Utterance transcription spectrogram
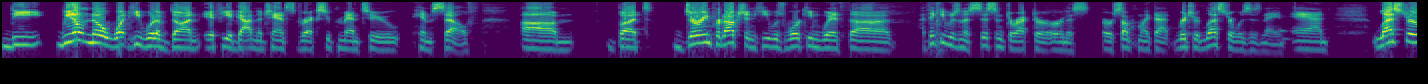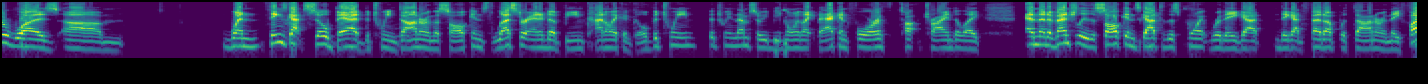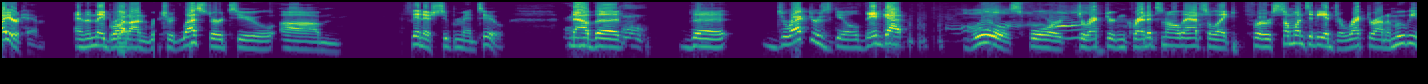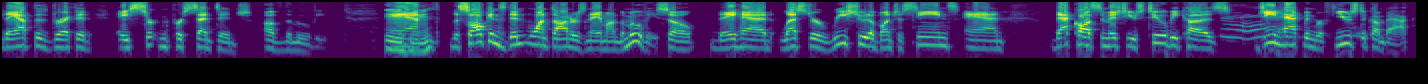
the we don't know what he would have done if he had gotten a chance to direct Superman 2 himself. Um, but during production, he was working with uh, I think he was an assistant director or an, or something like that. Richard Lester was his name, and Lester was um, when things got so bad between Donner and the Salkinds, Lester ended up being kind of like a go between between them. So he'd be mm-hmm. going like back and forth, t- trying to like, and then eventually the Salkinds got to this point where they got they got fed up with Donner and they fired him, and then they brought yep. on Richard Lester to um, finish Superman two. Now the the Directors Guild they've got rules for director and credits and all that. So like for someone to be a director on a movie, they have to have directed a certain percentage of the movie. Mm-hmm. And the Salkinds didn't want Donner's name on the movie. So they had Lester reshoot a bunch of scenes, and that caused some issues too because Gene Hackman refused to come back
